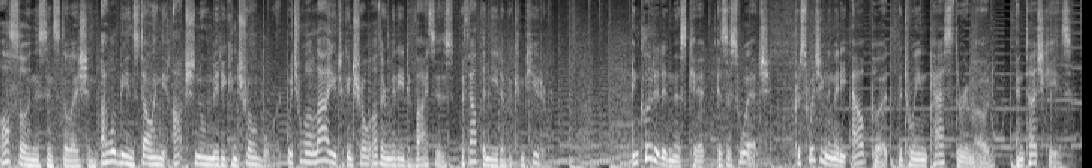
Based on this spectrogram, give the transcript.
Also in this installation, I will be installing the optional MIDI control board, which will allow you to control other MIDI devices without the need of a computer. Included in this kit is a switch for switching the MIDI output between pass-through mode and TouchKeys.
